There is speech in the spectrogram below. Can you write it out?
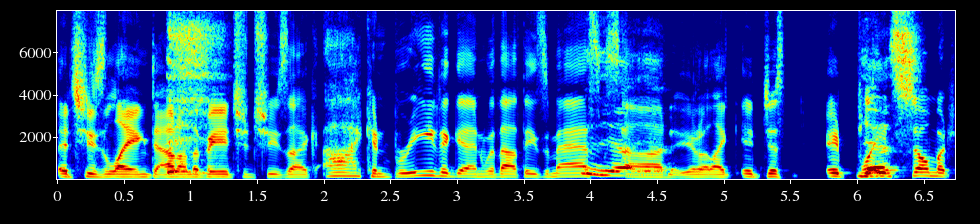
and she's laying down on the beach and she's like, "Oh, I can breathe again without these masks Yeah, on." You know, like it just it played Yes. so much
